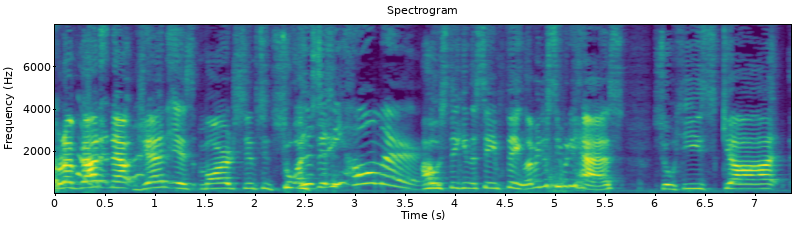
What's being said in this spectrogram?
But I've got it now. Jen is Marge Simpson, so I You should think be Homer. I was thinking the same thing. Let me just see what he has. So he's got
